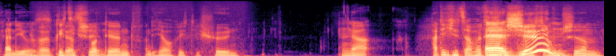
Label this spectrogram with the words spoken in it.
Grandios. der richtig Spot, schön. Den fand ich auch richtig schön. Ja. Hatte ich jetzt aber Äh, schön. auf dem Schirm.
